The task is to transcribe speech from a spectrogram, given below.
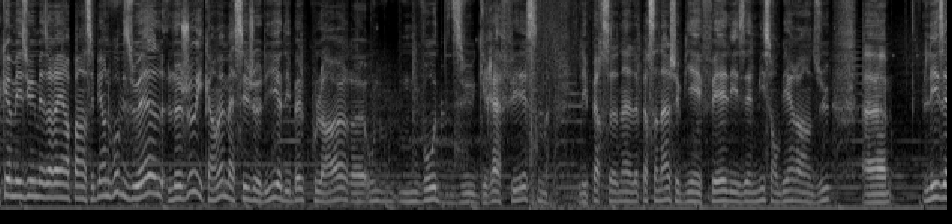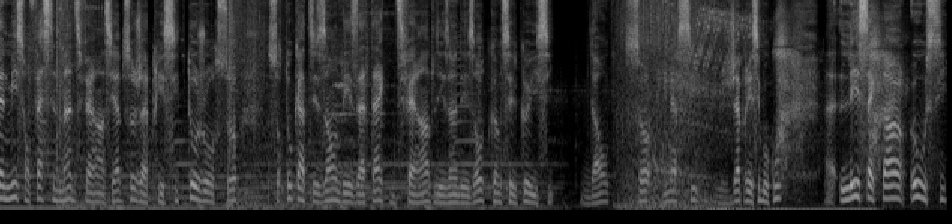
Que mes yeux et mes oreilles en pensent. Eh bien, au niveau visuel, le jeu est quand même assez joli. Il y a des belles couleurs. Euh, au niveau du graphisme, les le personnage est bien fait. Les ennemis sont bien rendus. Euh, les ennemis sont facilement différenciables. Ça, j'apprécie toujours ça. Surtout quand ils ont des attaques différentes les uns des autres, comme c'est le cas ici. Donc, ça, merci. J'apprécie beaucoup. Euh, les secteurs, eux aussi,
